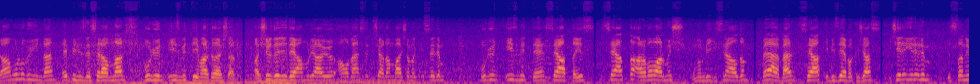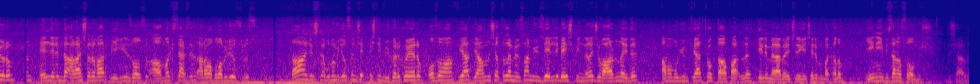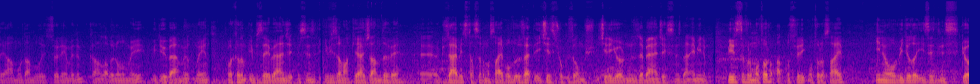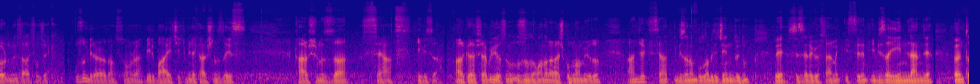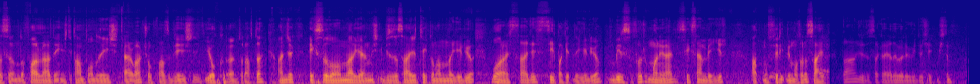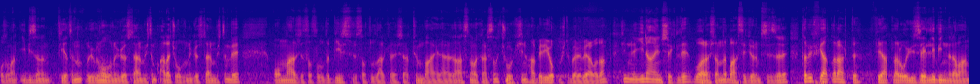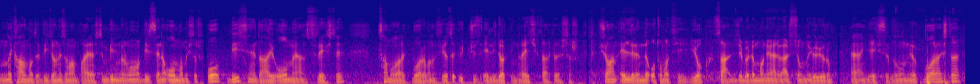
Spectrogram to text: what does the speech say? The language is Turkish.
Yağmurlu bir günden hepinize selamlar. Bugün İzmit'teyim arkadaşlar. Aşırı derecede yağmur yağıyor ama ben size dışarıdan başlamak istedim. Bugün İzmit'te Seat'tayız. Seat'ta araba varmış. Bunun bilgisini aldım. Beraber Seat Ibiza'ya bakacağız. İçeri girelim. ıslanıyorum. Ellerinde araçları var. Bilginiz olsun. Almak isterseniz araba bulabiliyorsunuz. Daha öncesinde bunun videosunu çekmiştim. Yukarı koyarım. O zaman fiyat yanlış hatırlamıyorsam 155 bin lira civarındaydı. Ama bugün fiyat çok daha farklı. Gelin beraber içeri geçelim bakalım. Yeni Ibiza nasıl olmuş? Dışarıda yağmurdan dolayı söyleyemedim. Kanala abone olmayı, videoyu beğenmeyi unutmayın. Bakalım Ibiza'yı beğenecek misiniz? Ibiza makyajlandı ve e, güzel bir tasarıma sahip oldu. Özellikle içerisi çok güzel olmuş. İçeri gördüğünüzde beğeneceksiniz ben eminim. 1.0 motor, atmosferik motora sahip. Yine o videoda izlediğiniz, gördüğünüz araç olacak. Uzun bir aradan sonra bir bayi çekimiyle karşınızdayız. Karşınızda Seat Ibiza. Arkadaşlar biliyorsunuz uzun zamanlar araç bulunamıyordu. Ancak Seat Ibiza'nın bulunabileceğini duydum ve sizlere göstermek istedim. Ibiza yenilendi. Ön tasarımda farlar değişti. Tamponda değişiklikler var. Çok fazla bir değişiklik yok ön tarafta. Ancak ekstra donanımlar gelmiş. Ibiza sadece tek donanımla geliyor. Bu araç sadece stil paketle geliyor. 1.0 manuel 80 beygir atmosferik bir motora sahip. Daha önce de Sakarya'da böyle bir video çekmiştim. O zaman Ibiza'nın fiyatının uygun olduğunu göstermiştim. Araç olduğunu göstermiştim ve onlarca satıldı. Bir sürü satıldı arkadaşlar tüm bayilerde. Aslına bakarsanız çoğu kişinin haberi yokmuştu böyle bir arabadan. Şimdi yine aynı şekilde bu araçtan da bahsediyorum sizlere. Tabii fiyatlar arttı. Fiyatlar o 150 bin lira bandında kalmadı. Video ne zaman paylaştım bilmiyorum ama bir sene olmamıştır. O bir sene dahi olmayan süreçte tam olarak bu arabanın fiyatı 354 bin liraya çıktı arkadaşlar. Şu an ellerinde otomatiği yok. Sadece böyle manuel versiyonunu görüyorum. Herhangi ekstra bir donanımı yok. Bu araçta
